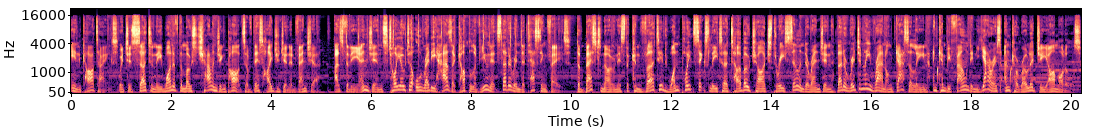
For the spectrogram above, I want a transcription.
in car tanks, which is certainly one of the most challenging parts of this hydrogen adventure. As for the engines, Toyota already has a couple of units that are in the testing phase. The best known is the converted 1.6-litre turbocharged 3-cylinder engine that originally ran on gasoline and can be found in Yaris and Corolla GR models.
